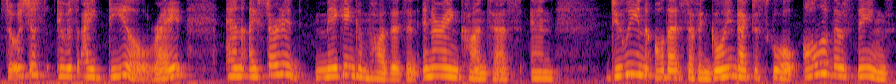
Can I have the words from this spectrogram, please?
So it was just, it was ideal, right? And I started making composites and entering contests and doing all that stuff and going back to school. All of those things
